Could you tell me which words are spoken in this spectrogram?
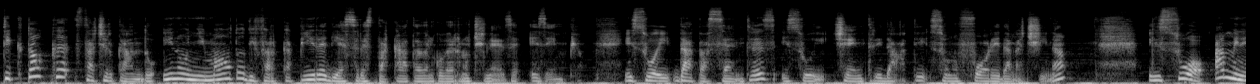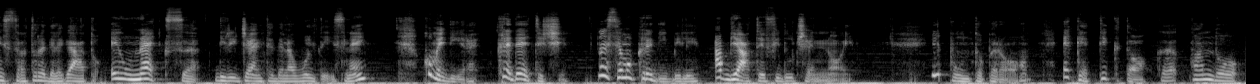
TikTok sta cercando in ogni modo di far capire di essere staccata dal governo cinese. Esempio, i suoi data centers, i suoi centri dati sono fuori dalla Cina il suo amministratore delegato è un ex dirigente della Walt Disney, come dire, credeteci, noi siamo credibili, abbiate fiducia in noi. Il punto però è che TikTok quando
